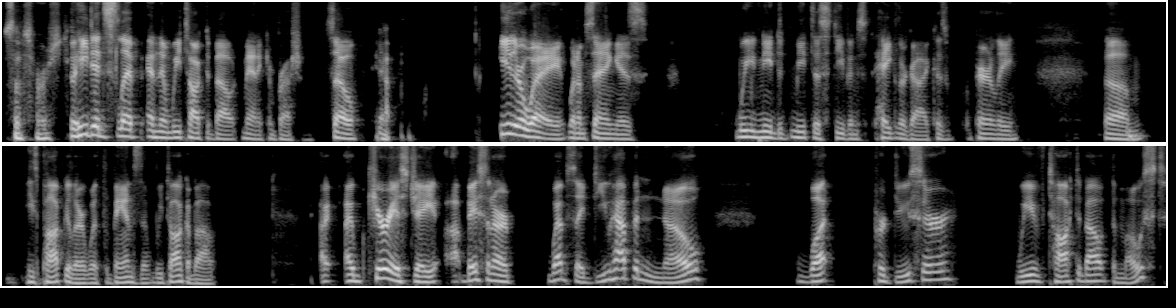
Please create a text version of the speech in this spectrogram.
Slips first. So he did Slip, and then we talked about Manic Compression. So Yeah. either way, what I'm saying is we need to meet this Steven Haigler guy because apparently um, he's popular with the bands that we talk about. I, I'm curious, Jay, uh, based on our website, do you happen to know what producer we've talked about the most?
